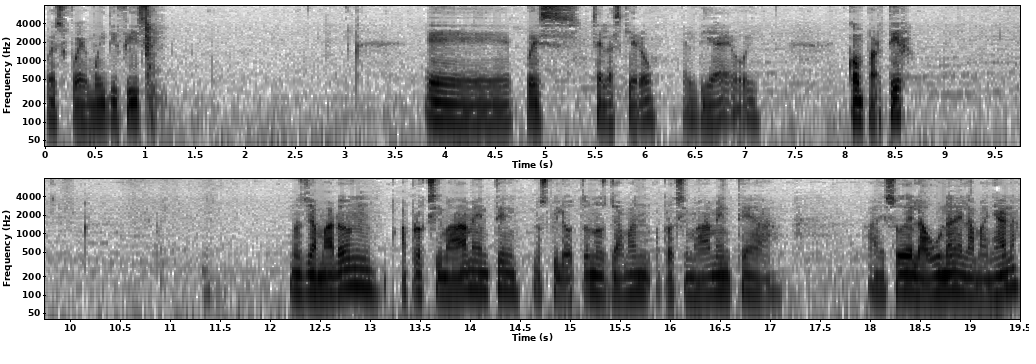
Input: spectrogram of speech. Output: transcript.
pues fue muy difícil. Eh, pues se las quiero el día de hoy compartir. Nos llamaron aproximadamente, los pilotos nos llaman aproximadamente a, eso de la una de la mañana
